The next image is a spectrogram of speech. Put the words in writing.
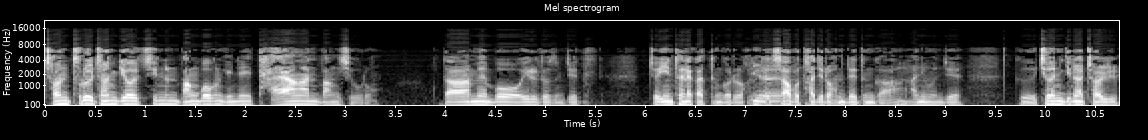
전투를 전개할 수 있는 방법은 굉장히 다양한 방식으로 그다음에 뭐 예를 들어서 이제 저 인터넷 같은 거를 한데 예. 사보타지로 한다든가 음. 아니면 이제 그 전기나 절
